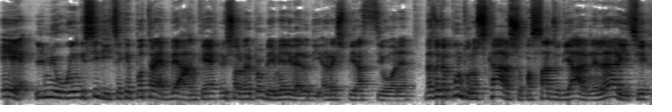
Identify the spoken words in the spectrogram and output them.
E il mewing si dice che potrebbe anche risolvere problemi a livello di respirazione. Dato che appunto uno scarso passaggio di aria nelle narici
